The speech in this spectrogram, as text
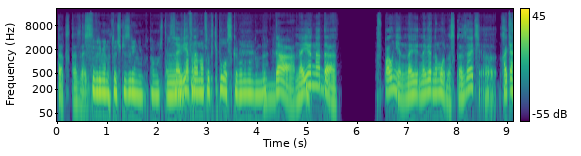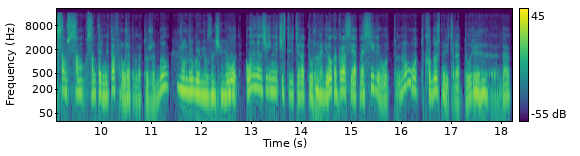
так сказать. С современной точки зрения, потому что наверное, метафора, она все-таки плоская во многом, да? Да, наверное, да. Вполне, наверное, можно сказать. Э, хотя сам, сам, сам термин метафора уже тогда тоже был. Но он другой имел значение. Вот. Да? Он имел значение именно чисто литературное. А, Его как раз и относили вот, ну, вот к художественной литературе, угу. да, к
